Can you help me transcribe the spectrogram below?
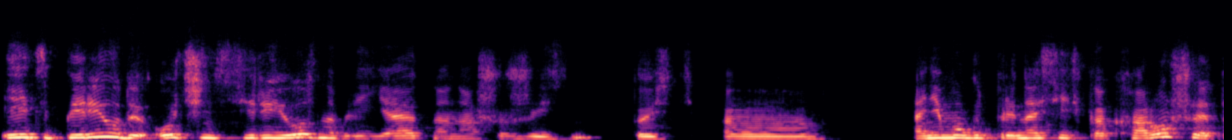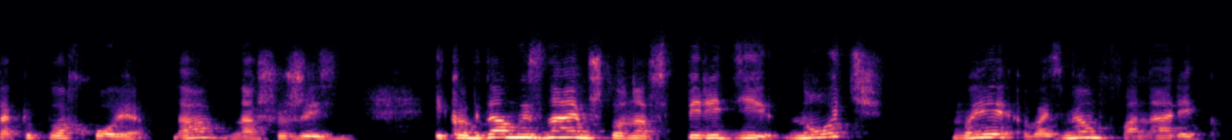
И эти периоды очень серьезно влияют на нашу жизнь. То есть э, они могут приносить как хорошее, так и плохое да, в нашу жизнь. И когда мы знаем, что у нас впереди ночь, мы возьмем фонарик.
